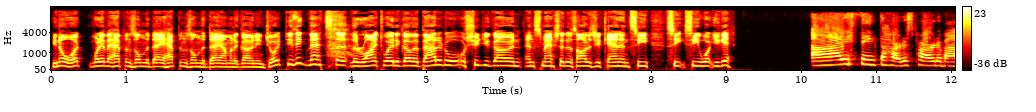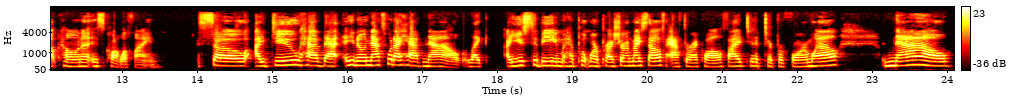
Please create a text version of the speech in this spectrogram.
you know what, whatever happens on the day happens on the day. I'm going to go and enjoy it. Do you think that's the, the right way to go about it, or, or should you go and, and smash it as hard as you can and see see see what you get? I think the hardest part about Kona is qualifying. So I do have that, you know, and that's what I have now. Like I used to be have put more pressure on myself after I qualified to to perform well. Now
